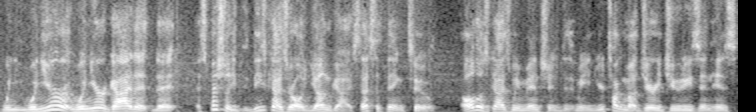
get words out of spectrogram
when when you're when you're a guy that that especially these guys are all young guys. That's the thing too. All those guys we mentioned. I mean, you're talking about Jerry Jeudy's in his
